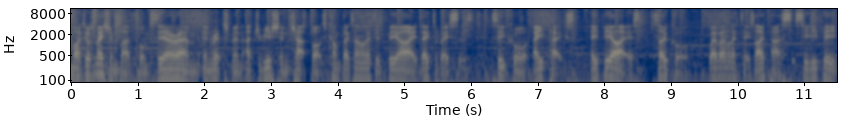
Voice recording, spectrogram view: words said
Marketing automation platform, CRM, enrichment, attribution, chatbots, complex analytics, BI, databases, SQL, Apex, APIs, SOQL, web analytics, iPaaS, CDP,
